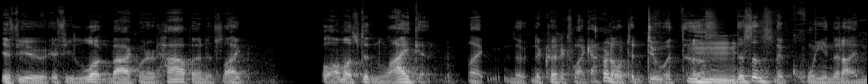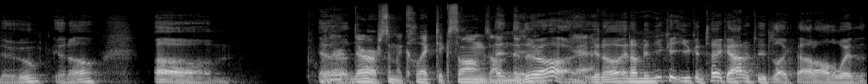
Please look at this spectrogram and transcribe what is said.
if you if you look back when it happened, it's like people almost didn't like it. Like the, the critics like, I don't know what to do with this. This isn't the Queen that I knew, you know. Um, there, there are some eclectic songs on there. there are, yeah. you know, and I mean, you can you can take attitudes like that all the way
